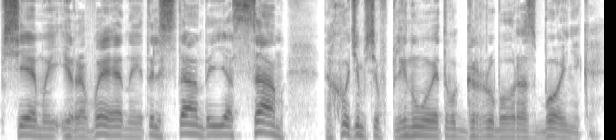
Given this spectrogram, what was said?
все мы, и Равена, и Тельстанда, и я сам, находимся в плену этого грубого разбойника?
